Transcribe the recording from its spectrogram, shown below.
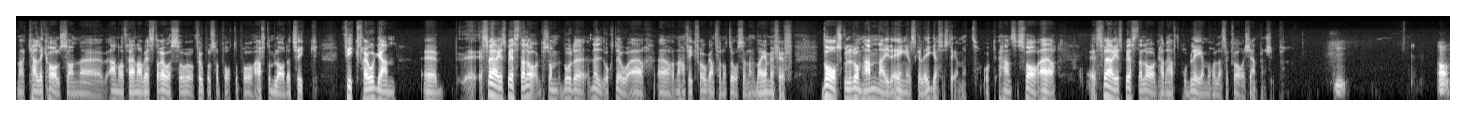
när Kalle Karlsson, eh, andra tränare Västerås och fotbollsreporter på Aftonbladet fick, fick frågan eh, eh, Sveriges bästa lag som både nu och då är, är, när han fick frågan för något år sedan, var MFF. Var skulle de hamna i det engelska ligasystemet? Och hans svar är Sveriges bästa lag hade haft problem att hålla sig kvar i Championship. Mm. Ja,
